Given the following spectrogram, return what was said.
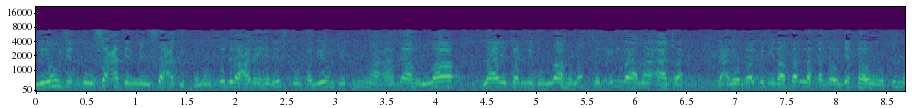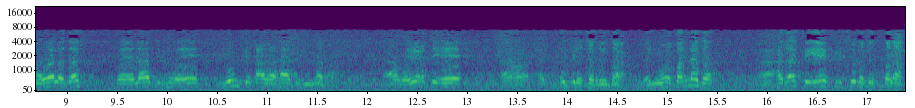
لينفق ذو سعة من سعته. ومن قدر عليه رزق فلينفق مما آتاه الله. لا يكلف الله نفسا إلا ما آتاه. يعني الرجل إذا طلق زوجته ثم ولدت فلازم هو إيه؟ ينفق على هذه المرأة. آه ويعطي إيه؟ آه أجرة الرضاع لأنه هو طلقها. آه هذا في إيه؟ في سورة الطلاق.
